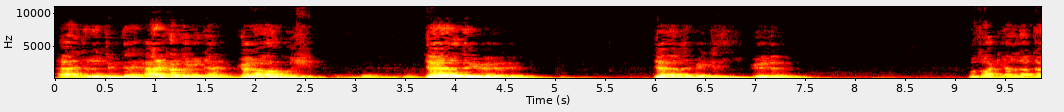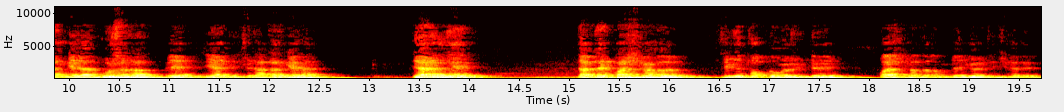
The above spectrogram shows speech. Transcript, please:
her yönetimde, her kademede görev almış değerli üyeleri, değerli meclis üyeleri, uzak yerlerden gelen Bursa'dan ve diğer ilçelerden gelen değerli dernek başkanlarım, sivil toplum örgütleri, başkanlarım ve yöneticileri,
